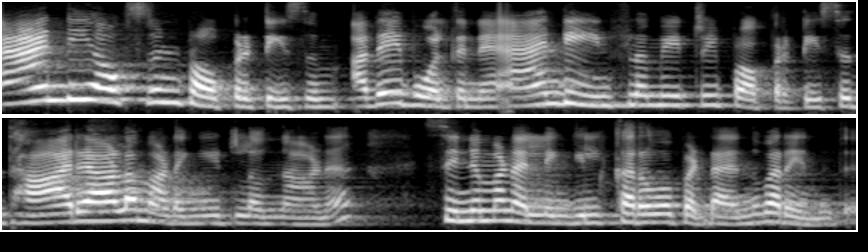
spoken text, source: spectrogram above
ആന്റി ഓക്സിഡന്റ് പ്രോപ്പർട്ടീസും അതേപോലെ തന്നെ ആന്റി ഇൻഫ്ലമേറ്ററി പ്രോപ്പർട്ടീസ് ധാരാളം അടങ്ങിയിട്ടുള്ള ഒന്നാണ് സിനമൺ അല്ലെങ്കിൽ കറുവപ്പട്ട എന്ന് പറയുന്നത്.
